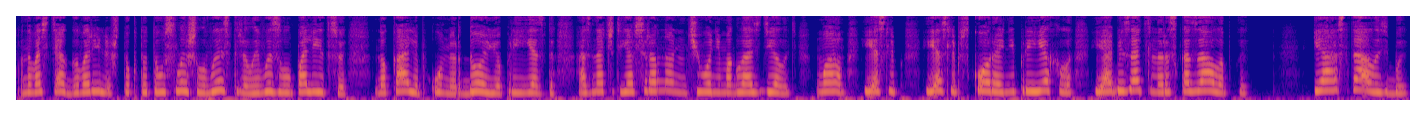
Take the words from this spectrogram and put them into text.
В новостях говорили, что кто-то услышал выстрел и вызвал полицию, но Калиб умер до ее приезда, а значит, я все равно ничего не могла сделать. Мам, если б, если б скорая не приехала, я обязательно рассказала бы. Я осталась бы».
